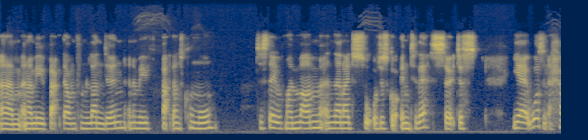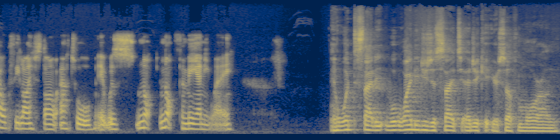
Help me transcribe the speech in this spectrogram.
Um, and I moved back down from London, and I moved back down to Cornwall to stay with my mum, and then I just sort of just got into this. So it just, yeah, it wasn't a healthy lifestyle at all. It was not not for me anyway. And what decided? Why did you decide to educate yourself more on?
